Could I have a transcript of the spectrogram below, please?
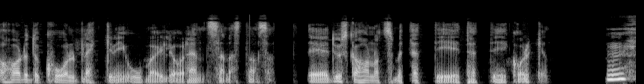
Och har du då kolbläcken är omöjliga att rensa nästan. Så att det, du ska ha något som är tätt i, tätt i korken. Mm.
